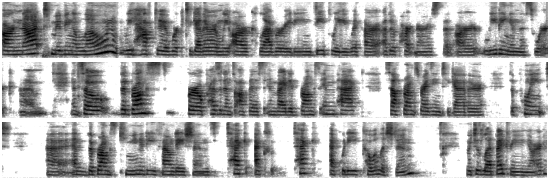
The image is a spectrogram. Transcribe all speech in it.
are not moving alone. We have to work together and we are collaborating deeply with our other partners that are leading in this work. Um, and so the Bronx Borough President's Office invited Bronx Impact, South Bronx Rising Together, The Point, uh, and the Bronx Community Foundation's Tech, Tech Equity Coalition, which is led by DreamYard,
